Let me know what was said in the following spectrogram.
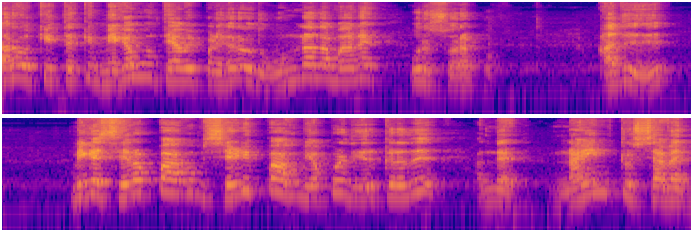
ஆரோக்கியத்திற்கு மிகவும் தேவைப்படுகிற ஒரு உன்னதமான ஒரு சுரப்பு. அது மிக சிறப்பாகவும் செழிப்பாகவும் எப்பொழுது இருக்கிறது? அந்த நைன் டு செவன்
